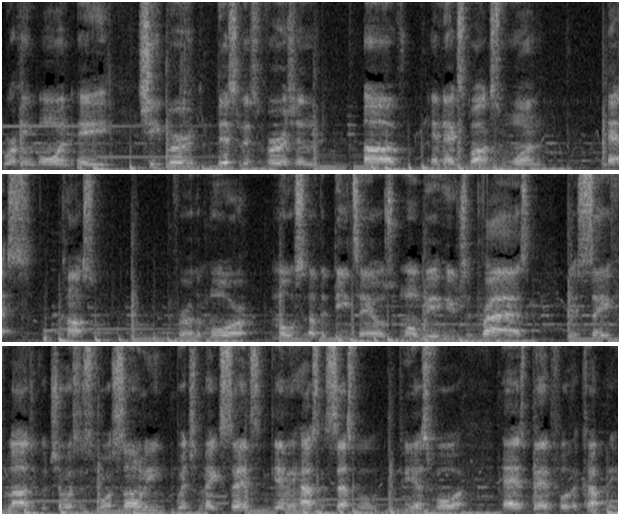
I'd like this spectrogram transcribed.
working on a cheaper diskless version of an Xbox One S console. Furthermore, most of the details won't be a huge surprise. They're safe, logical choices for Sony, which makes sense given how successful the PS4 has been for the company.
